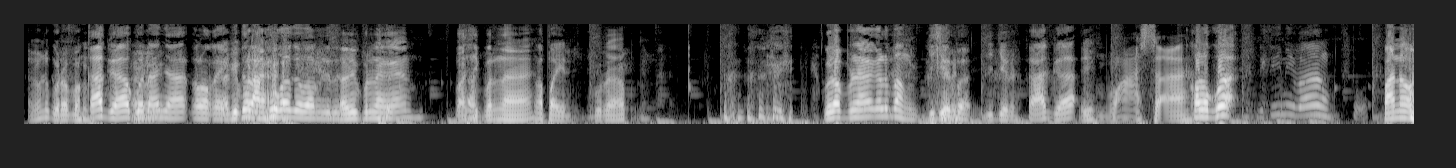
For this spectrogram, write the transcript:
Emang lu kurang bang? Kagak gue Oh, iya. nanya. Kalau kayak Tapi gitu pernah. laku kagak bang gitu. Tapi pernah kan? Pasti pernah. Ngapain? Kurap kurap pernah kan lu bang. Jujur Siapa? jujur. Kagak. Ih masa ah. kalau gua di sini bang. Pano.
